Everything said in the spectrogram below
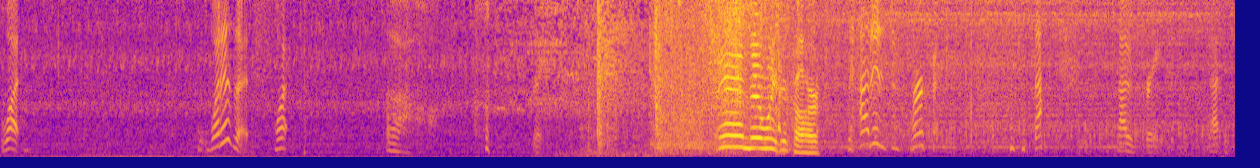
What? What is it? What? Oh, that's great. And there went your car. That is just perfect. That, that is great. That is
